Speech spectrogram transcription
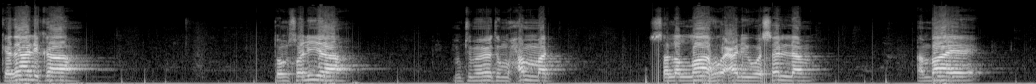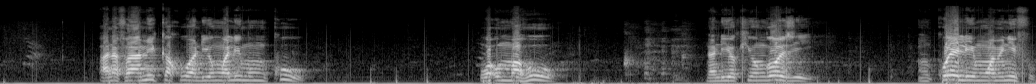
Kadhalika tumswalia mtume wetu muhammad salllahu alaihi wasallam ambaye anafahamika kuwa ndiyo mwalimu mkuu wa umma huu na ndiyo kiongozi mkweli mwaminifu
